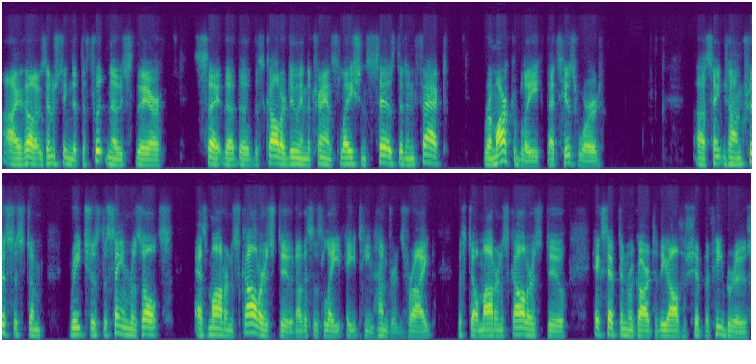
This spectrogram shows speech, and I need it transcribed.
I thought it was interesting that the footnotes there say that the, the scholar doing the translation says that in fact, remarkably, that's his word, uh, St. John Chrysostom reaches the same results as modern scholars do. Now, this is late 1800s, right? But still, modern scholars do, except in regard to the authorship of Hebrews.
